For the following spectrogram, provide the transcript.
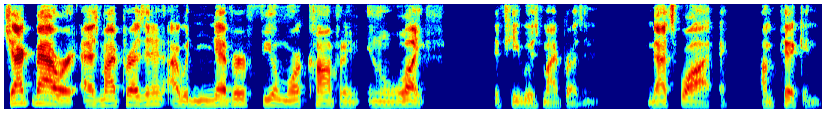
Jack Bauer as my president, I would never feel more confident in life if he was my president. And that's why I'm picking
